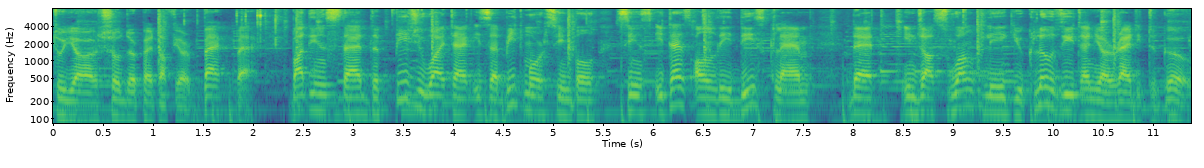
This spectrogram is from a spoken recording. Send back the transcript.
to your shoulder pad of your backpack. But instead, the PGY Tech is a bit more simple since it has only this clamp that in just one click you close it and you're ready to go.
